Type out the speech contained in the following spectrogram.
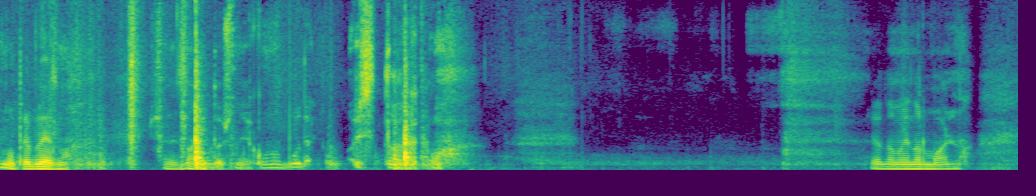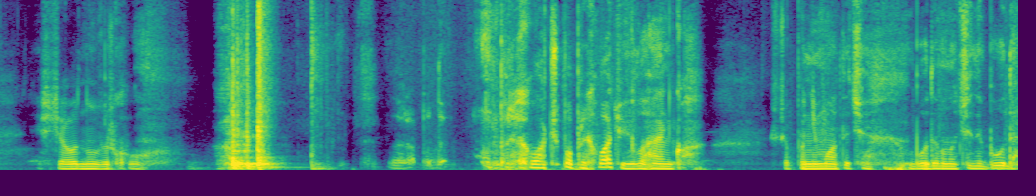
Ну, приблизно. Ще не знаю точно, як воно буде. Ось так. О. Я думаю, нормально. І ще одну вверху. Зараз буде. Прихвачу, поприхвачую легенько, щоб понімати, чи буде воно, чи не буде.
